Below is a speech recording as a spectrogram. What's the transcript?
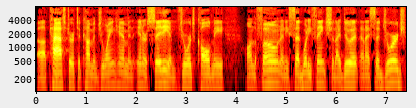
uh, pastor to come and join him in inner city, and George called me on the phone and he said, What do you think? Should I do it? And I said, George,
